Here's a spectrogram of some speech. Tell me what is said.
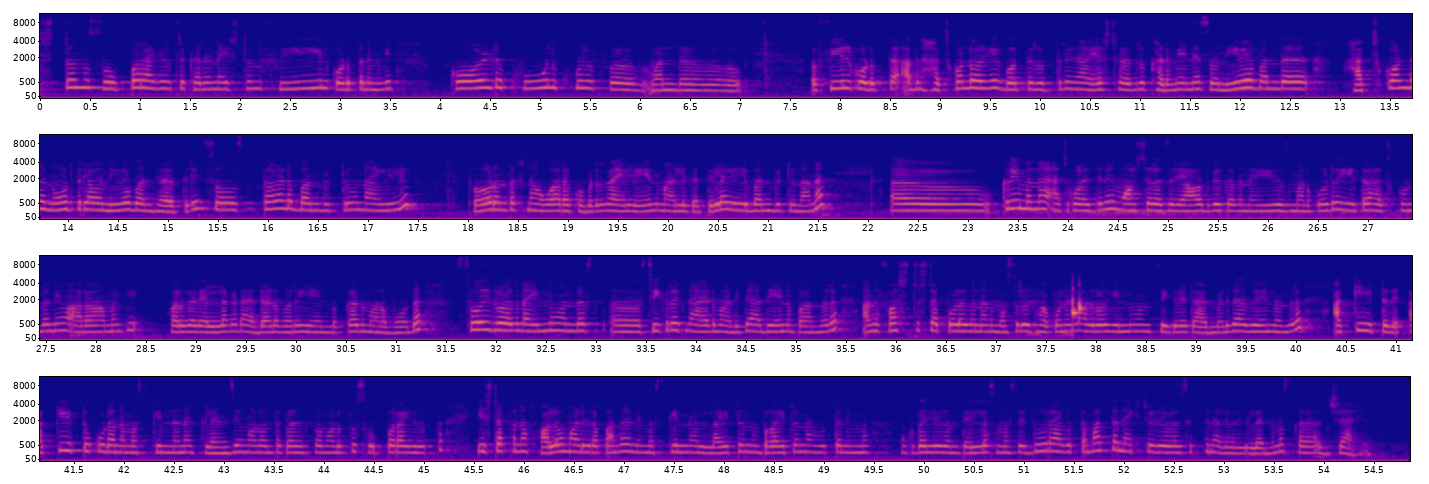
ಇಷ್ಟೊಂದು ಸೂಪರ್ ಆಗಿರುತ್ತೆ ಕರೆನೇ, ಇಷ್ಟೊಂದು ಫೀಲ್ ಕೊಡುತ್ತೆ ನಿಮಗೆ. ಕೋಲ್ಡ್ ಕೂಲ್ ಕೂಲ್ ಫ ಒಂದು ಫೀಲ್ ಕೊಡುತ್ತೆ. ಅದನ್ನು ಹಚ್ಕೊಂಡವ್ರಿಗೆ ಗೊತ್ತಿರುತ್ತೆ ರೀ ನಾವು ಎಷ್ಟು ಹೇಳಿದ್ರು ಕಡಿಮೆನೇ. ಸೊ ನೀವೇ ಬಂದು ಹಚ್ಕೊಂಡು ನೋಡ್ತಿರಲ್ಲ ಅವಾಗ ನೀವೇ ಬಂದು ಹೇಳ್ತೀರಿ. ಸೊ ತರ್ಡ್ ಬಂದುಬಿಟ್ಟು ನಾ ಇಲ್ಲಿ ಥರ್ಡ್ ಅಂದ ತಕ್ಷಣ ಹೂವಾರಕ್ಕೆ ಹೋಗ್ಬಿಟ್ರೆ ನಾ ಇಲ್ಲಿ ಏನು ಮಾಡ್ಲಿಕ್ಕತ್ತಿಲ್ಲ ಇಲ್ಲಿ ಬಂದುಬಿಟ್ಟು ನಾನು ಕ್ರೀಮನ್ನು ಹಚ್ಕೊಳ್ತೀನಿ. ಮಾಯ್ಶ್ಚರೈಸರ್ ಯಾವ್ದು ಬೇಕು ಅದನ್ನು ಯೂಸ್ ಮಾಡಿಕೊಳ್ರಿ. ಈ ಥರ ಹಚ್ಕೊಂಡು ನೀವು ಆರಾಮಾಗಿ ಹೊರಗಡೆ ಎಲ್ಲ ಕಡೆ ಅಡ್ಡಾಡಬಾರಿ ಏನು ಬೇಕಾದ್ ಮಾಡ್ಬೋದು. ಸೊ ಇದ್ರೊಳಗೆ ನಾ ಇನ್ನೂ ಒಂದು ಸೀಕ್ರೆಟ್ನ ಆ್ಯಡ್ ಮಾಡಿದ್ದೆ. ಅದೇನಪ್ಪ ಅಂದ್ರೆ, ಅಂದರೆ ಫಸ್ಟ್ ಸ್ಟೆಪ್ ಒಳಗೆ ನಾನು ಮೊಸರದ್ದು ಹಾಕೊಂಡಿಲ್ಲ ಅದ್ರೊಳಗೆ ಇನ್ನೂ ಒಂದು ಸೀಕ್ರೆಟ್ ಆ್ಯಡ್ ಮಾಡಿದೆ ಅದು ಏನಂದ್ರೆ, ಅಕ್ಕಿ ಹಿಟ್ಟರೆ ಅಕ್ಕಿ ಹಿಟ್ಟು ಕೂಡ ನಮ್ಮ ಸ್ಕಿನ್ನನ್ನು ಕ್ಲೆನ್ಸಿಂಗ್ ಮಾಡುವಂಥ ಕೆಲಸ ಮಾಡುತ್ತೆ ಸೂಪರ್ ಆಗಿರುತ್ತೆ. ಈ ಸ್ಟೆಪ್ಪನ್ನು ಫಾಲೋ ಮಾಡಿದ್ರಪ್ಪ ಅಂದರೆ ನಿಮ್ಮ ಸ್ಕಿನ್ನ ಲೈಟನ್ ಬ್ರೈಟನ್ ಆಗುತ್ತೆ, ನಿಮ್ಮ ಮುಖದಲ್ಲಿರುವಂಥ ಎಲ್ಲ ಸಮಸ್ಯೆ ದೂರ ಆಗುತ್ತೆ. ಮತ್ತು ನೆಕ್ಸ್ಟ್ ವಿಡಿಯೋ ಸಿಗ್ತೀನಿ. ಅಲ್ಲಿವರೆಗೆಲ್ಲ ನಮಸ್ಕಾರ. ಜೈ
